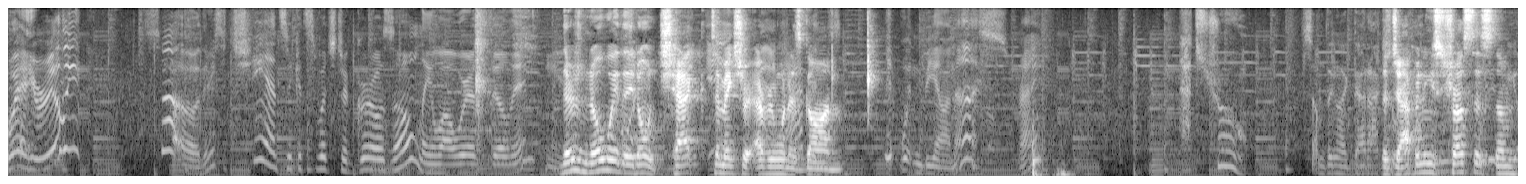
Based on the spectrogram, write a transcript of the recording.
way, really? So, there's a chance we could switch to girls only while we're still in here. There's no way they don't check to make sure everyone is gone. It wouldn't be on us, right? That's true. Something like that The Japanese trust wouldn't be system.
